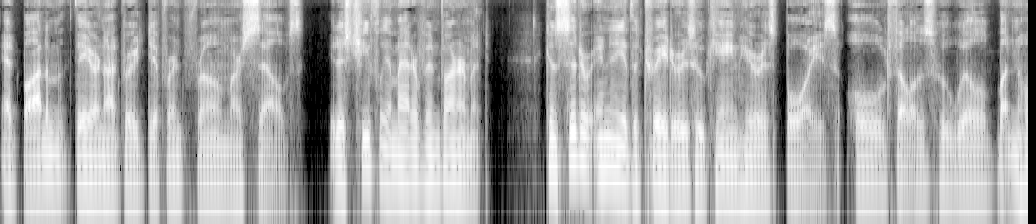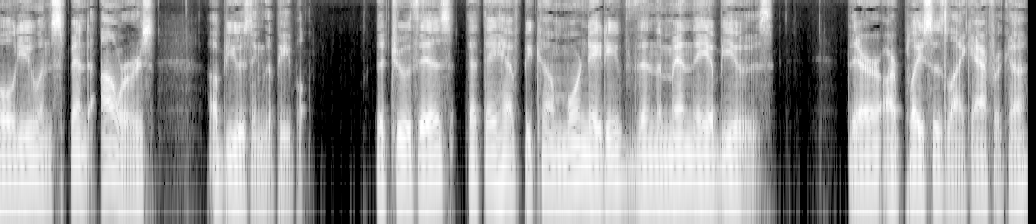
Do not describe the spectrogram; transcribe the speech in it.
At bottom they are not very different from ourselves. It is chiefly a matter of environment. Consider any of the traders who came here as boys, old fellows who will buttonhole you and spend hours abusing the people. The truth is that they have become more native than the men they abuse. There are places like Africa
